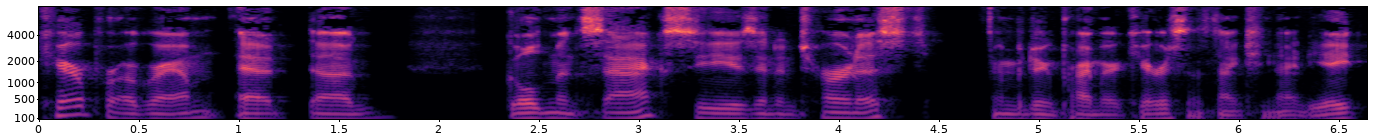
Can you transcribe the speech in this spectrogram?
care program at uh, Goldman Sachs. He is an internist and been doing primary care since 1998.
